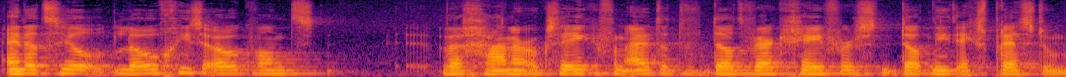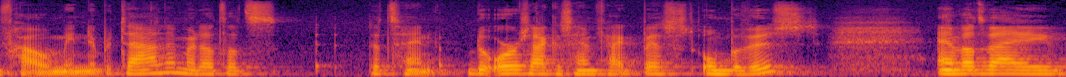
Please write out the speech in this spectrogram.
En dat is heel logisch ook, want we gaan er ook zeker van uit dat, dat werkgevers dat niet expres doen, vrouwen minder betalen. Maar dat, dat, dat zijn, de oorzaken zijn vaak best onbewust. En wat wij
